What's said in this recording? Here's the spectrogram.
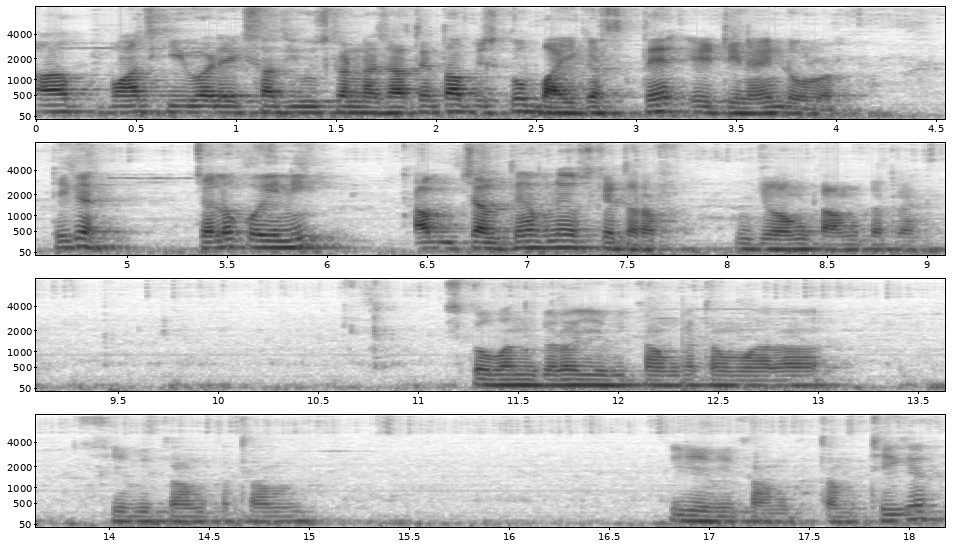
आप पाँच कीवर्ड एक साथ यूज़ करना चाहते हैं तो आप इसको बाई कर सकते हैं एटी नाइन डॉलर ठीक है? चलो, कोई नहीं। अब चलते हैं अपने उसके तरफ़, जो हम काम कर रहे हैं। इसको बंद करो, ये भी काम खत्म हमारा। ये भी काम ख़त्म। ये भी काम ख़त्म, ठीक है?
